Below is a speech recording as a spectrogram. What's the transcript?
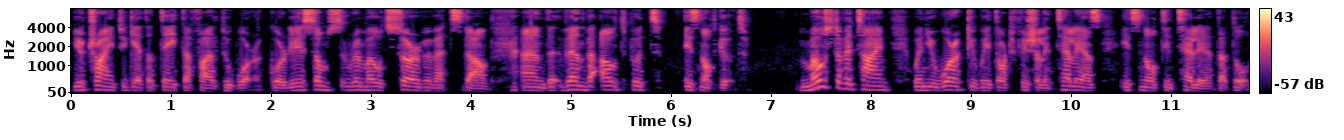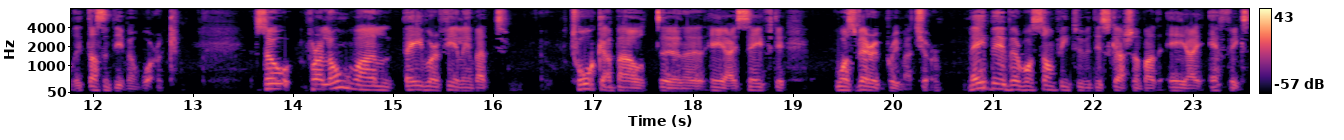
you're trying to get a data file to work, or there's some remote server that's down, and then the output is not good. Most of the time, when you work with artificial intelligence, it's not intelligent at all. It doesn't even work. So for a long while, they were feeling that talk about uh, AI safety was very premature. Maybe there was something to the discussion about AI ethics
